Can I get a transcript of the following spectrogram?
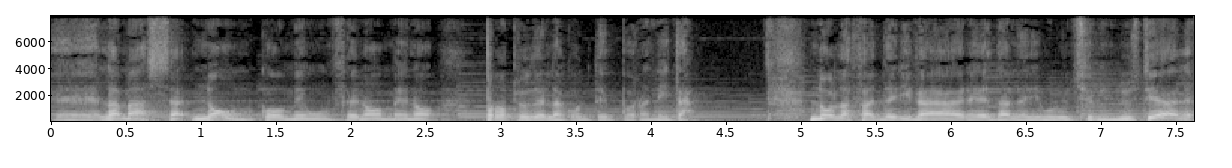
eh, la massa non come un fenomeno proprio della contemporaneità, non la fa derivare dalla rivoluzione industriale,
